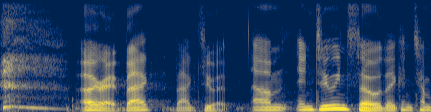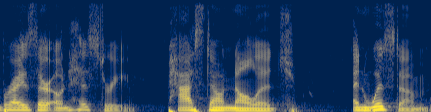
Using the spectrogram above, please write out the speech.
All right, back back to it. Um, in doing so, they contemporize their own history, pass down knowledge and wisdom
